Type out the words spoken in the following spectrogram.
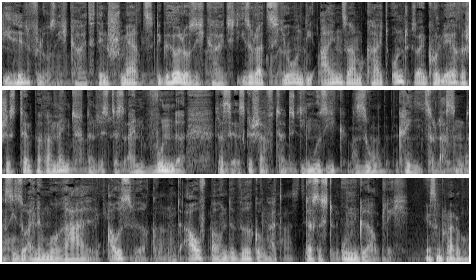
die Hilflosigkeit, den Schmerz, die Gehörlosigkeit, die Isolation, die Einsamkeit und sein cholerisches Temperament, dann ist es ein Wunder, dass er es geschafft hat, die Musik so klingen zu lassen, dass sie so eine Moral, Auswirkung und aufbauende Wirkung hat. Das ist unglaublich. It's incredible.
